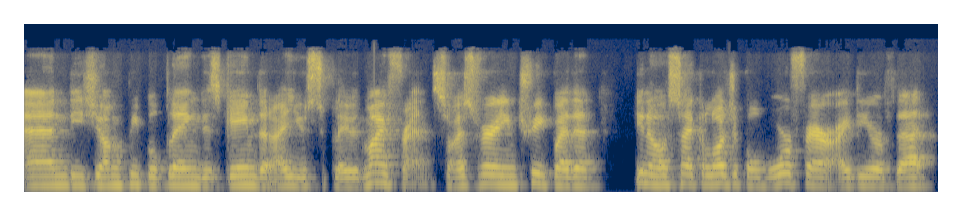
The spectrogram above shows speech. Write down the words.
and these young people playing this game that I used to play with my friends. So I was very intrigued by the, you know, psychological warfare idea of that.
